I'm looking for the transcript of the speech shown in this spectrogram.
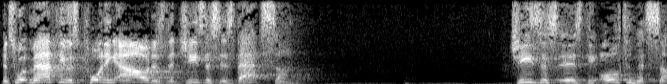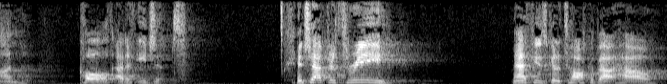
And so, what Matthew is pointing out is that Jesus is that son. Jesus is the ultimate son called out of Egypt. In chapter 3, Matthew is going to talk about how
